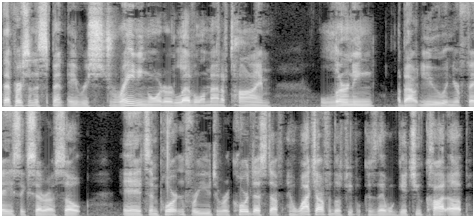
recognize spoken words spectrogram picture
that person has spent a restraining order level amount of time learning about you and your face, etc. So it's important for you to record that stuff and watch out for those people because they will get you caught up.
